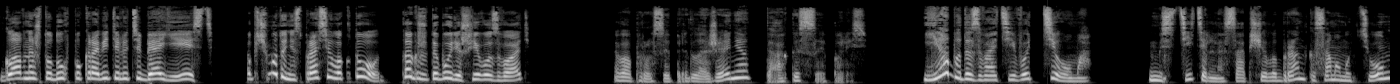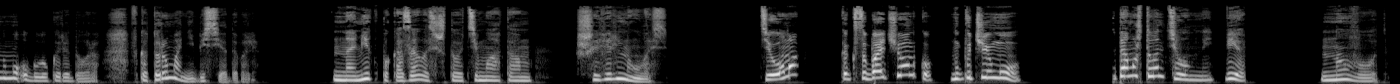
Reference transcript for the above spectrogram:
Главное, что дух-покровитель у тебя есть. А почему ты не спросила, кто он? Как же ты будешь его звать?» Вопросы и предложения так и сыпались. «Я буду звать его Тёма», — мстительно сообщила Бранка самому темному углу коридора, в котором они беседовали. На миг показалось, что тьма там шевельнулась. «Тёма? Как собачонку? Ну почему?» «Потому что он темный, Вер». Ну вот,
